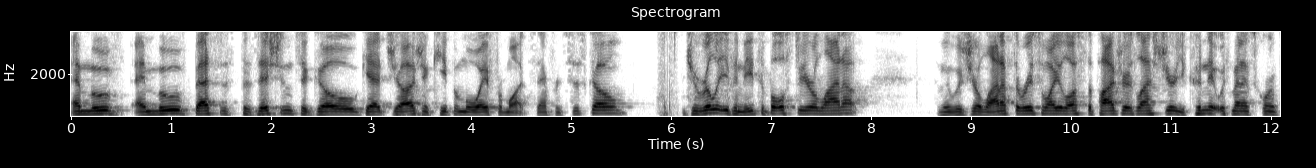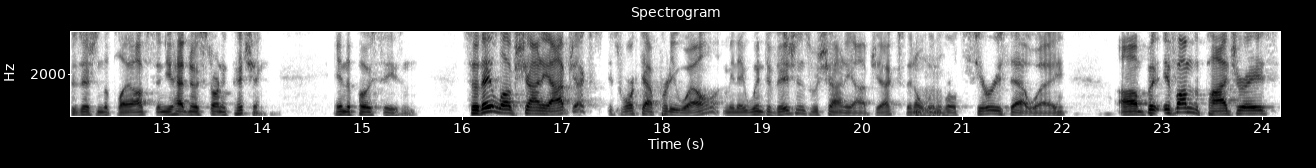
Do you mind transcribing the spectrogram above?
and move and move Betts' position to go get Judge and keep him away from what San Francisco. Do you really even need to bolster your lineup? I mean, was your lineup the reason why you lost the Padres last year? You couldn't hit with men in scoring position in the playoffs, and you had no starting pitching in the postseason. So they love shiny objects. It's worked out pretty well. I mean, they win divisions with shiny objects. They don't win the World Series that way. Um, but if I'm the Padres,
